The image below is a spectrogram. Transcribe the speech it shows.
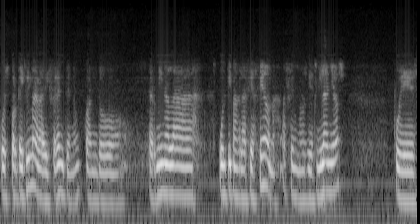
pues porque el clima era diferente, ¿no? Cuando termina la última glaciación, hace unos 10.000 años, pues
